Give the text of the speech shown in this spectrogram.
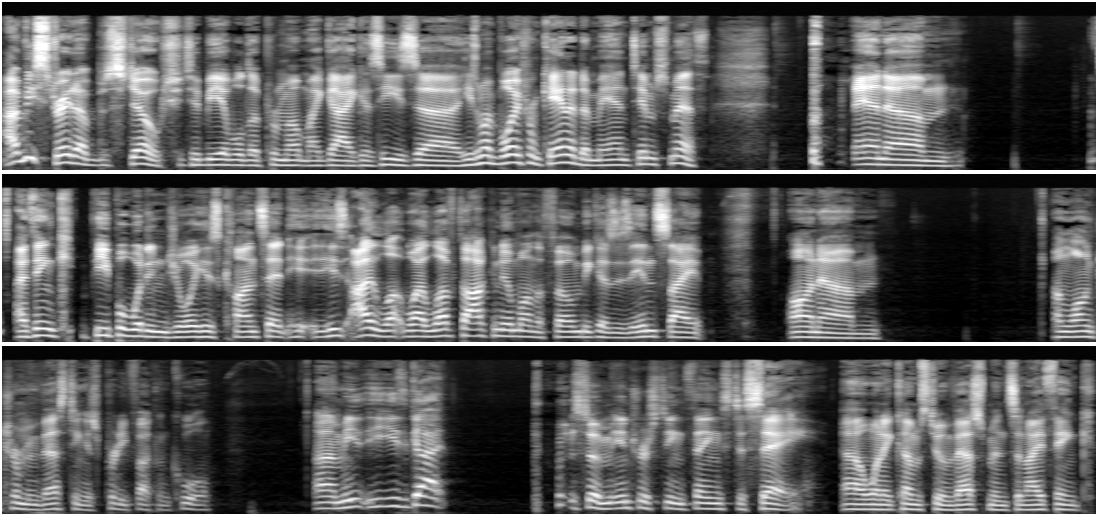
I'd be straight up stoked to be able to promote my guy because he's uh he's my boy from Canada, man, Tim Smith, and um. I think people would enjoy his content. His I love well, I love talking to him on the phone because his insight on um on long term investing is pretty fucking cool. Um, he he's got some interesting things to say uh, when it comes to investments, and I think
